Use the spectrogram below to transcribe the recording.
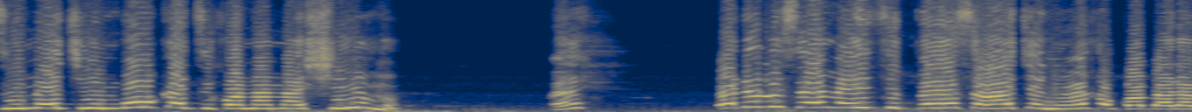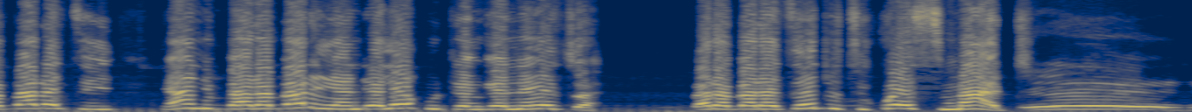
Zimechimbuka, ziko na mashimo eh? Badala sema hizi pesa wacha niweka kwa barabara zi, yani barabara iendelee kutengenezwa, barabara zetu zikuwe smart hey.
